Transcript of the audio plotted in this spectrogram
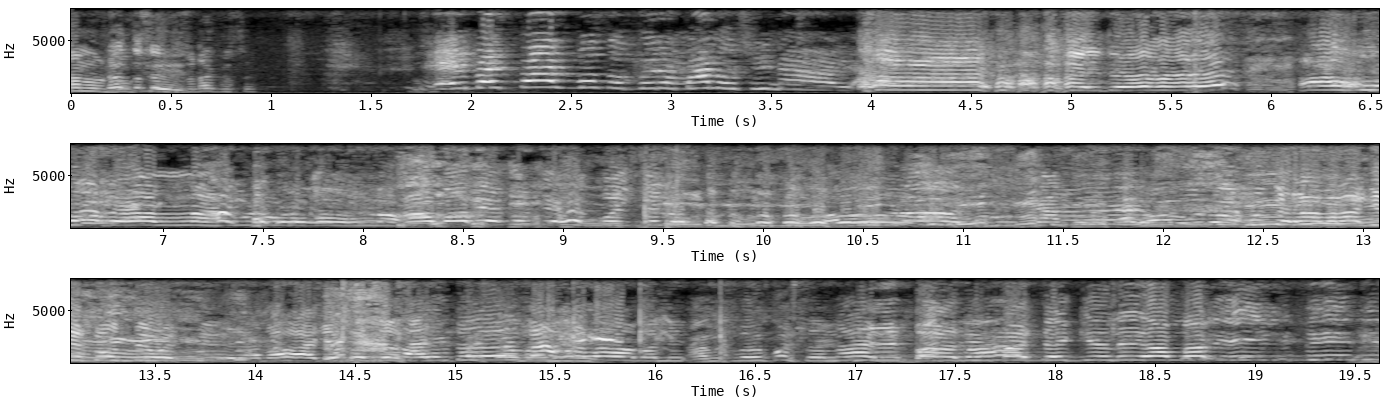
মানুষ আমি তোমাকে কইছিলাম না বাড়ির মধ্যে গেলে আমার এই দিদি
